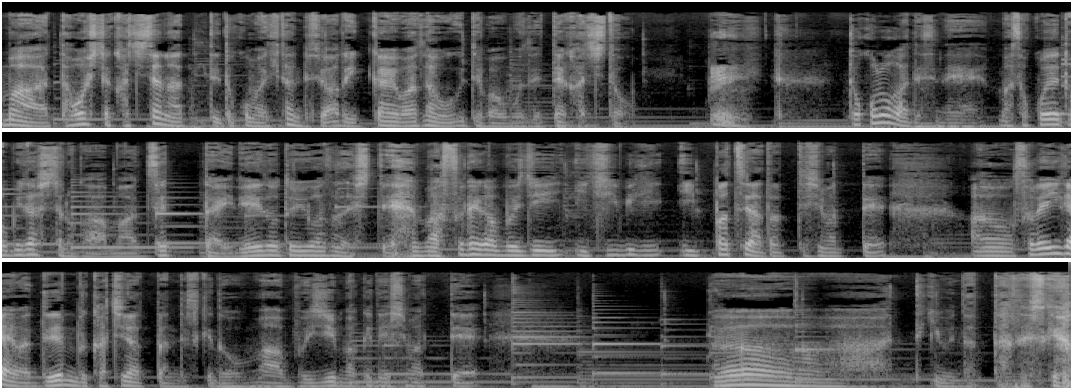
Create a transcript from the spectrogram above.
まあ倒して勝ちだなってとこまで来たんですよ。あと一回技を打てばもう絶対勝ちと。ところがですね、まあそこで飛び出したのが、まあ絶対0度という技でして、まあそれが無事一撃一発で当たってしまって、あの、それ以外は全部勝ちだったんですけど、まあ無事負けてしまって、ーって気分だったんですけど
